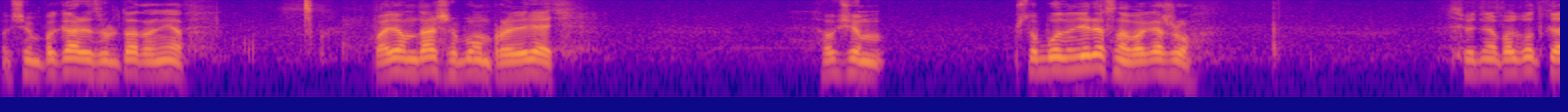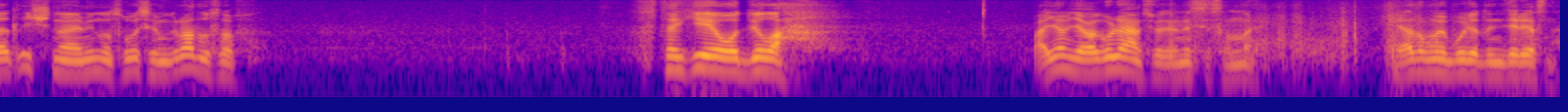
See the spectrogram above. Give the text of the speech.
В общем, пока результата нет. Пойдем дальше, будем проверять. В общем, что будет интересно, покажу. Сегодня погодка отличная, минус 8 градусов. Такие вот дела. Пойдемте погуляем сегодня вместе со мной. Я думаю, будет интересно.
